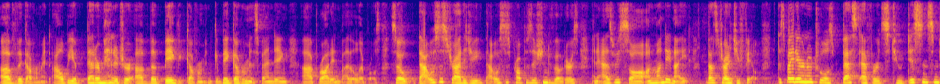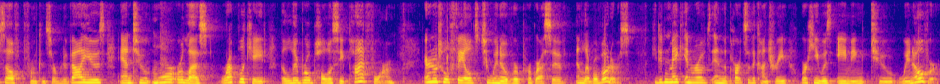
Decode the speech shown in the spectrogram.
of the government. I'll be a better manager of the big government, big government spending uh, brought in by the liberals. So that was the strategy, that was his proposition to voters, and as we saw on Monday night, that strategy failed. Despite Erin O'Toole's best efforts to distance himself from conservative values and to more or less replicate the liberal policy platform, Erin O'Toole failed to win over progressive and liberal voters. He didn't make inroads in the parts of the country where he was aiming to win over.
